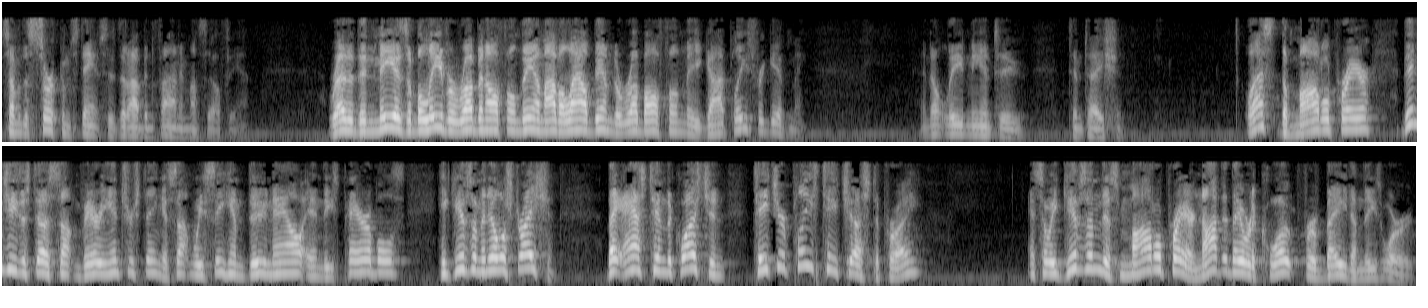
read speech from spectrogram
some of the circumstances that I've been finding myself in? Rather than me as a believer rubbing off on them, I've allowed them to rub off on me. God, please forgive me. And don't lead me into temptation. Well, that's the model prayer. Then Jesus does something very interesting. It's something we see him do now in these parables. He gives them an illustration. They asked him the question, Teacher, please teach us to pray. And so he gives them this model prayer. Not that they were to quote verbatim these words,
